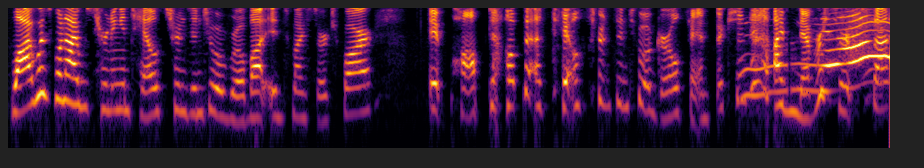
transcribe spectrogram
why was when I was turning in Tails turns into a robot into my search bar, it popped up as Tails turns into a girl fanfiction? I've never searched that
